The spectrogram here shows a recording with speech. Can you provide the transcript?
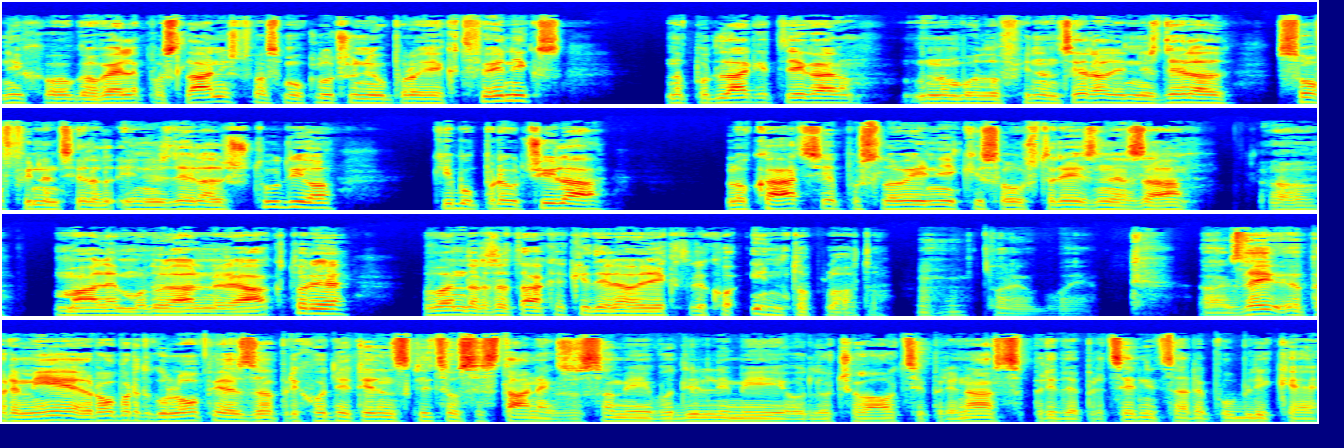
njihovega veleposlaništva. Smo vključeni v projekt Phoenix. Na podlagi tega nam bodo financirali in izdelali, sofinancirali in izdelali študijo, ki bo preučila lokacije po Sloveniji, ki so ustrezne za uh, male modularne reaktorje, vendar za take, ki delajo elektriko in toploto. Uh -huh, torej oboje. Eh, Zdaj, premijer Robert Golop je za prihodnji teden sklical sestanek z vsemi vodilnimi odločevalci pri nas. Pride predsednica republike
